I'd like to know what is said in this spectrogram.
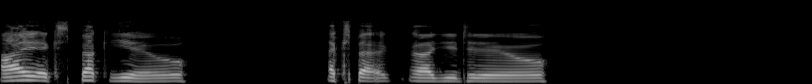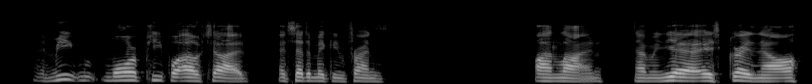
I expect you expect uh, you to meet more people outside instead of making friends online. I mean, yeah, it's great now.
